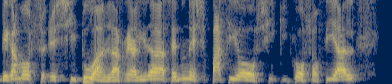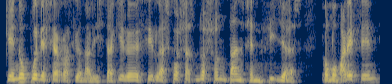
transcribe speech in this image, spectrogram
digamos, eh, sitúan la realidad en un espacio psíquico social que no puede ser racionalista. Quiero decir, las cosas no son tan sencillas como parecen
